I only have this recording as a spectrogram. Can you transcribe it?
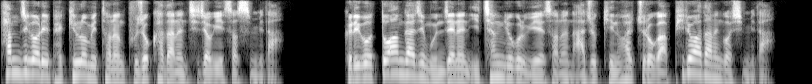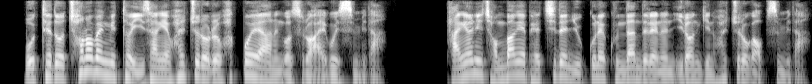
탐지거리 100km는 부족하다는 지적이 있었습니다. 그리고 또 한 가지 문제는 이 착륙을 위해서는 아주 긴 활주로가 필요하다는 것입니다. 못해도 1500m 이상의 활주로를 확보해야 하는 것으로 알고 있습니다. 당연히 전방에 배치된 육군의 군단들에는 이런 긴 활주로가 없습니다.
